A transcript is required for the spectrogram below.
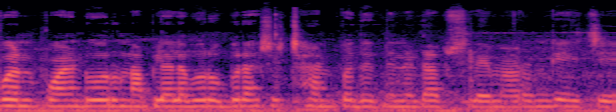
वन पॉईंटवरून आपल्याला बरोबर अशी छान पद्धतीने दापशिले मारून घ्यायची.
